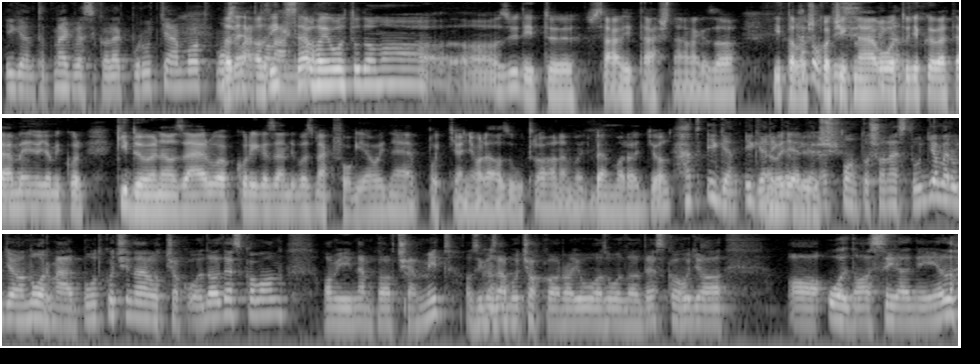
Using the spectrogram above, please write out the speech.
Igen, tehát megveszik a legpurutjábbat. Most de, már az XL, nem. ha jól tudom, a, az üdítő szállításnál, meg az a italos hát kocsiknál is, volt igen. ugye követelmény, igen. hogy amikor kidőlne az áru, akkor igazán az megfogja, hogy ne pottyanjon le az útra, hanem hogy bennmaradjon. Hát igen, igen, mert, igen, igen, ez pontosan ezt tudja, mert ugye a normál pótkocsinál ott csak oldaldeszka van, ami nem tart semmit, az igazából csak arra jó az oldaldeszka, hogy a a oldalszélnél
